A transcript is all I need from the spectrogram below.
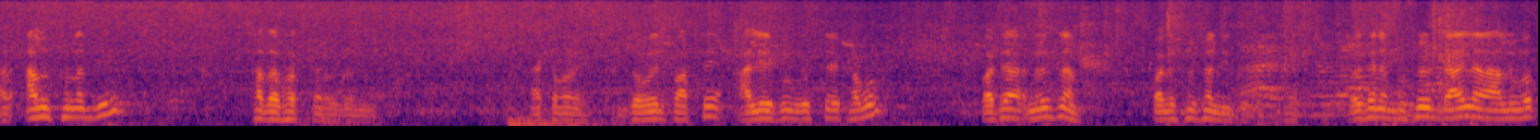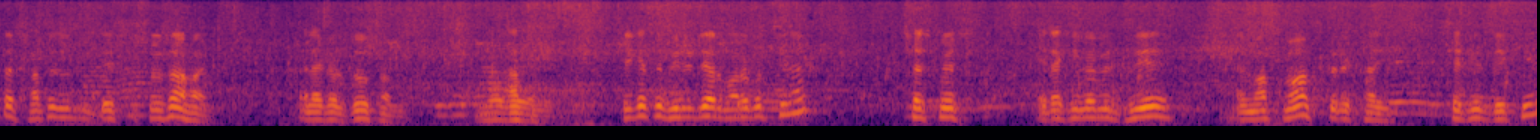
আর আলু ছানা দিয়ে সাদা ভাত করার জন্য। একেবারে জমির পাশে আলিয়াপুর বসে খাব। কটা বুঝলাম কটা শোষা নিতে ওইখানে মুসুর ডাল আর আলু ভাতের সাথে যদি বেশি শোষা হয় তাহলে একটা জোশ হবে। ঠিক আছে ভিডিওটি আর বড় করছি না। শেষমেশ এটা কীভাবে ধুয়ে আমি মাছ মাছ করে খাই সেটি দেখিয়ে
